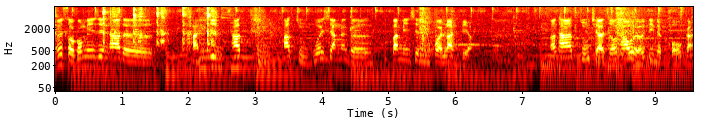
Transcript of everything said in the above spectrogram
因为手工面线它的弹性，它煮它煮不会像那个一般面线那么快烂掉，然后它煮起来之后，它会有一定的口感，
